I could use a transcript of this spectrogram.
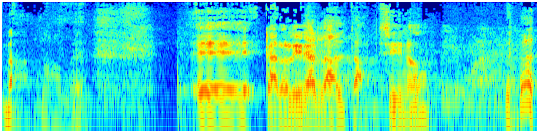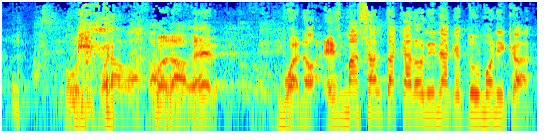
No. No, hombre. Eh, Carolina es la alta, sí, ¿no? Como si fuera baja. Bueno, a ver. Bueno, ¿es más alta Carolina que tú, Mónica?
